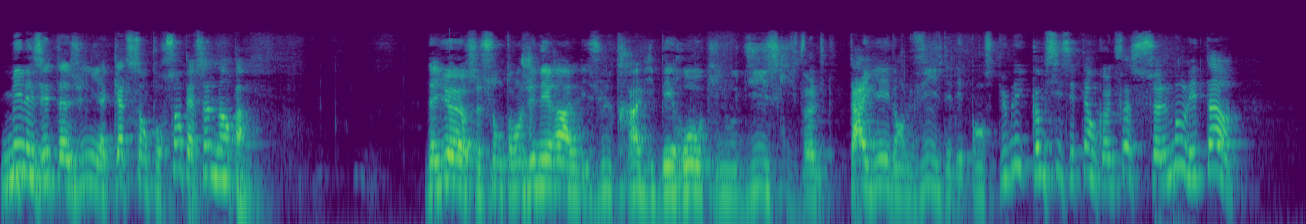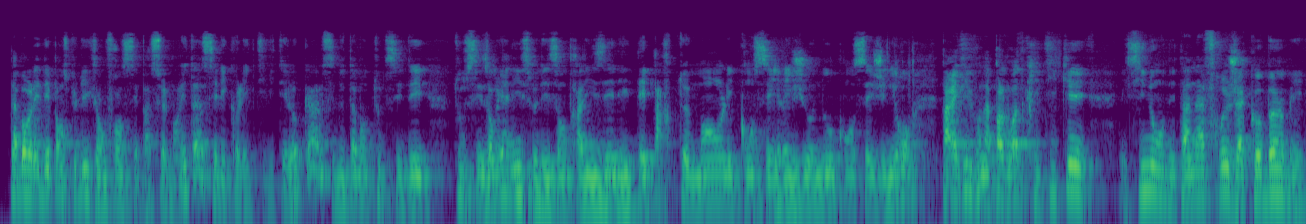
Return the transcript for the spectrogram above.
mais les États-Unis à 400%, personne n'en parle. D'ailleurs, ce sont en général les ultralibéraux qui nous disent qu'ils veulent tailler dans le vif des dépenses publiques, comme si c'était encore une fois seulement l'État. D'abord, les dépenses publiques en France, c'est pas seulement l'État, c'est les collectivités locales, c'est notamment tous ces organismes décentralisés, les départements, les conseils régionaux, conseils généraux. Paraît-il qu'on n'a pas le droit de critiquer, et sinon on est un affreux jacobin, mais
